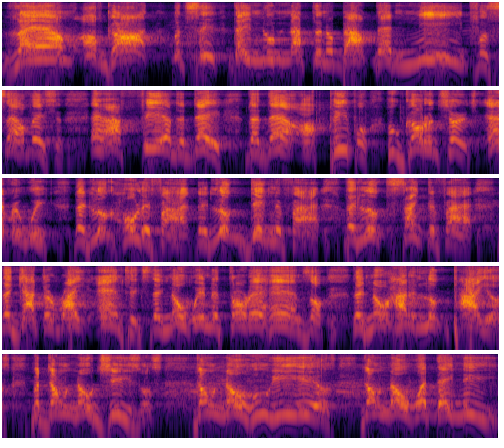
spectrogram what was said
Lamb of God? But see, they knew nothing about that need for salvation. And I fear today that there are people who go to church every week. They look holified, they look dignified, they look sanctified, they got the right antics, they know when to throw their hands up, they know how to look pious, but don't know Jesus, don't know who He is, don't know what they need.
